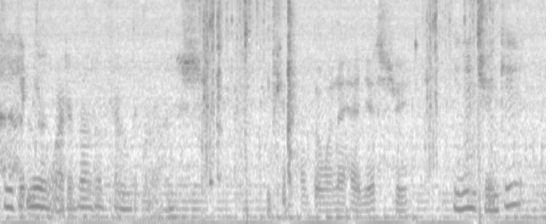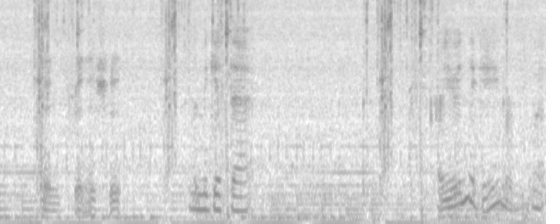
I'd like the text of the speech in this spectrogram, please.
Can you get me a water bottle from the garage? You can have the one I had yesterday. You didn't drink it? Didn't finish it. Let me get that. Are you in the game or what?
